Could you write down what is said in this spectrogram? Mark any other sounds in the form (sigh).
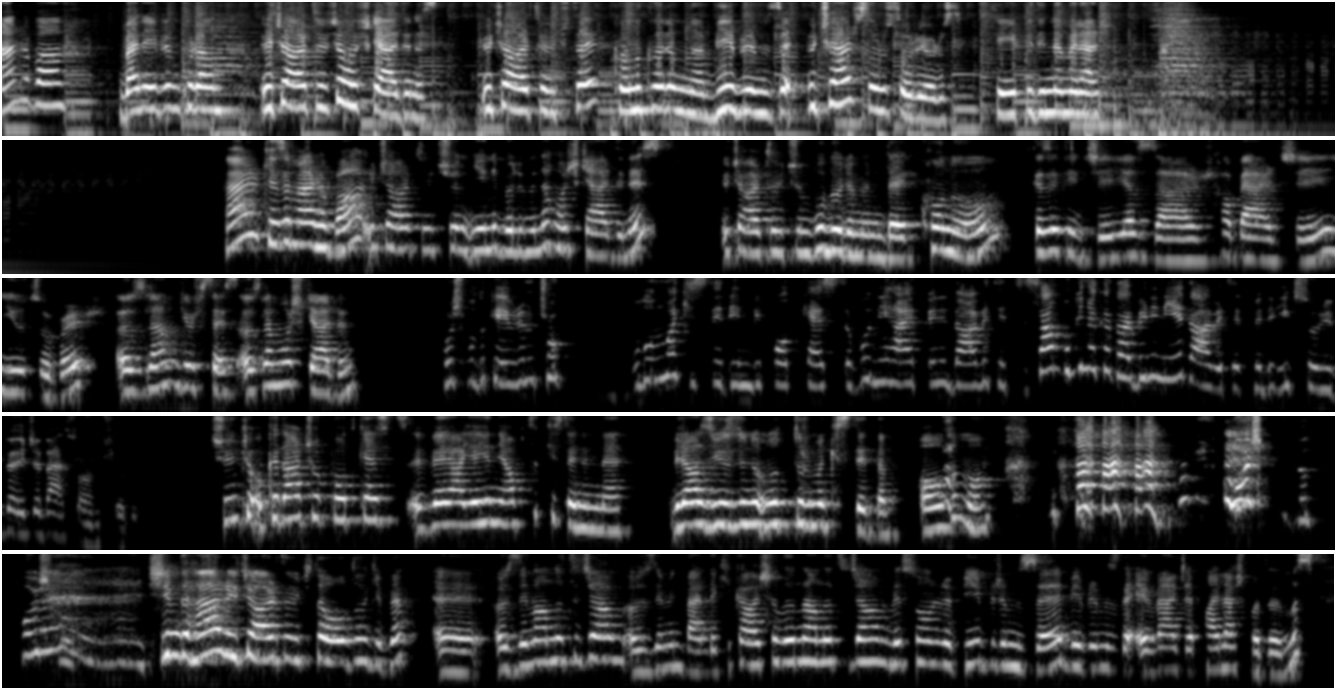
Merhaba, ben Evrim Kur'an. 3 artı 3'e hoş geldiniz. 3 artı 3'te konuklarımla birbirimize üçer soru soruyoruz. Keyifli dinlemeler. Herkese merhaba. 3 artı 3'ün yeni bölümüne hoş geldiniz. 3 artı 3'ün bu bölümünde konuğum gazeteci, yazar, haberci, YouTuber Özlem Gürses. Özlem hoş geldin. Hoş bulduk Evrim. Çok bulunmak istediğim bir podcast'ı bu. Nihayet beni davet etti. Sen bugüne kadar beni niye davet etmedin? İlk soruyu böylece ben sormuş olayım. Çünkü o kadar çok podcast veya yayın yaptık ki seninle. Biraz yüzünü unutturmak istedim. Oldu mu? (laughs) Hoş bulduk. Hoş bulduk. Şimdi her 3 artı 3'te olduğu gibi e, Özlem'i anlatacağım. Özlem'in bendeki karşılığını anlatacağım ve sonra birbirimize, birbirimizle evvelce paylaşmadığımız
